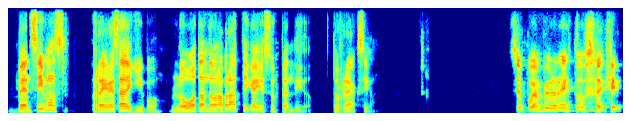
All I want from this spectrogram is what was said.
vencimos, regresa al equipo, lo botan de una práctica y es suspendido. Tu reacción. ¿Se puede empeorar esto? O sea, ¿qué,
